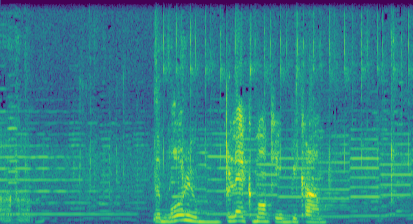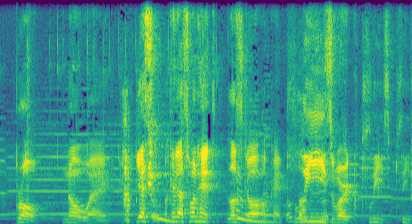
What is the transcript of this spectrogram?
Uh-huh. the more you black monkey become. Bro, no way. Yes, okay, that's one hit. Let's go. Okay, please work. Please, please.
